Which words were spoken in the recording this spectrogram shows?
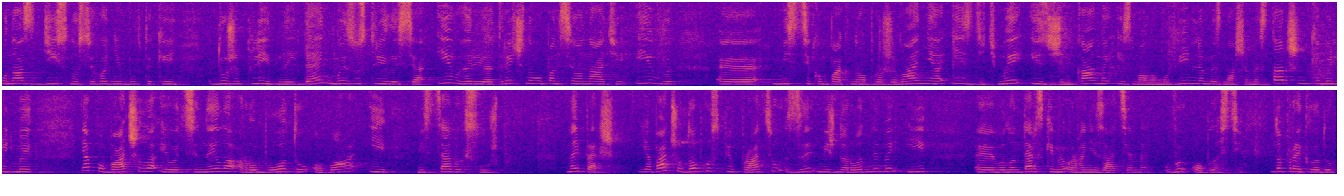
У нас дійсно сьогодні був такий дуже плідний день. Ми зустрілися і в геріатричному пансіонаті, і в е, місці компактного проживання, і з дітьми, і з жінками, і з маломобільними, з нашими старшенькими людьми. Я побачила і оцінила роботу ОВА і місцевих служб. Найперше, я бачу добру співпрацю з міжнародними і е, волонтерськими організаціями в області. До прикладу,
